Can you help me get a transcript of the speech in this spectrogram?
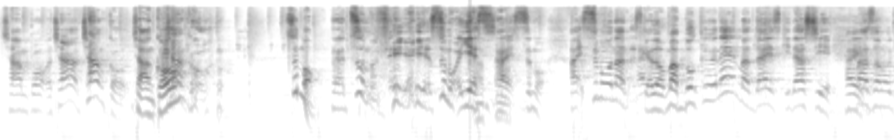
ちゃんぽんちゃんちゃんこ。ちゃんこ？ちゃんこ相撲相撲いやいや相撲イエスあはい相撲はい相撲なんですけど、まあ僕ねまあ大好きだし、はい。まあそのね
